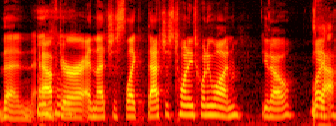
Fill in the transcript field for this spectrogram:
than mm-hmm. after. And that's just like, that's just 2021, you know? Like Yeah.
